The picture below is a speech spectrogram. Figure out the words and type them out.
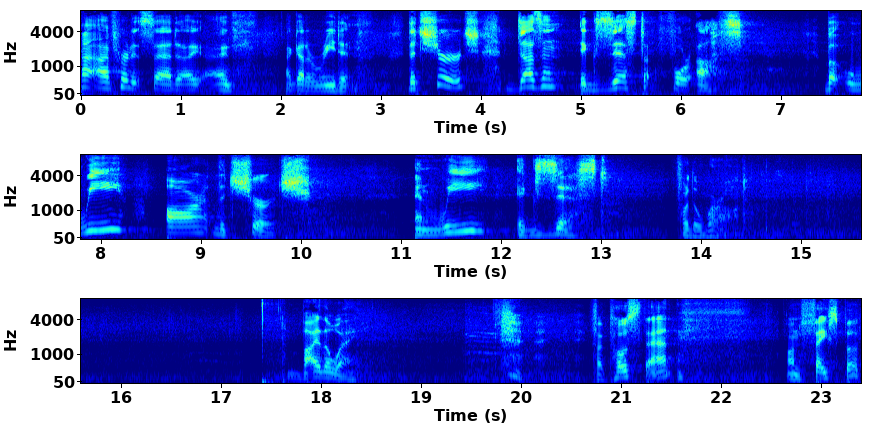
I, have heard it said, I, I, I got to read it. The church doesn't exist for us. But we are the church, and we exist for the world. By the way, if I post that on Facebook,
